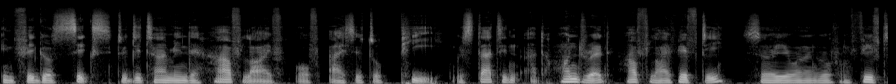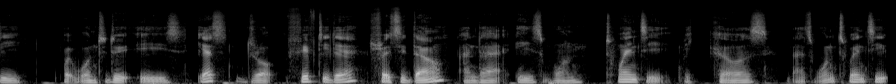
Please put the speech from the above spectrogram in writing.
in figure 6 to determine the half-life of isotope P. We're starting at 100, half-life 50. So you want to go from 50 what we want to do is, yes, drop 50 there, trace it down, and that is 120 because that's 120,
